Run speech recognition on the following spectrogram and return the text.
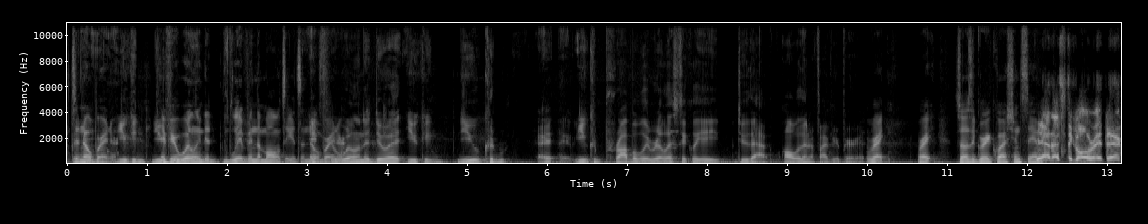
It's a no brainer. you can, you if you're can- willing to live in the multi, it's a no brainer. if you're willing to do it, you could, you could, you could probably realistically do that all within a five year period. Right. Right. So that's a great question, Sam. Yeah, that's the goal right there.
